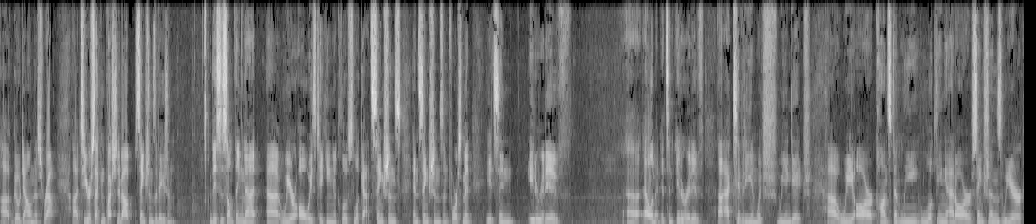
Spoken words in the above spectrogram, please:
uh, go down this route. Uh, to your second question about sanctions evasion. This is something that uh, we are always taking a close look at. Sanctions and sanctions enforcement. It's an iterative uh, element. It's an iterative uh, activity in which we engage. Uh, we are constantly looking at our sanctions. We are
